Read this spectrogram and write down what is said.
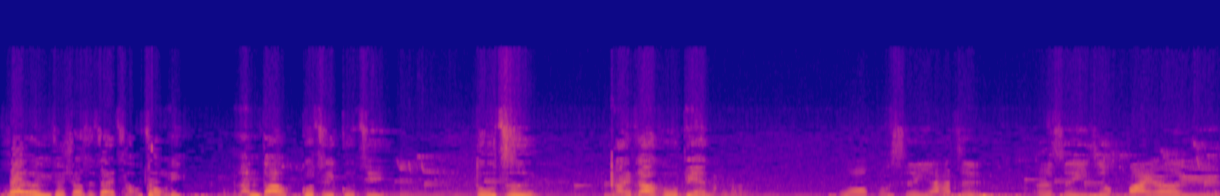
坏鳄鱼就消失在草丛里。难道咕叽咕叽独自来到湖边？我不是鸭子，而是一只坏鳄鱼。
